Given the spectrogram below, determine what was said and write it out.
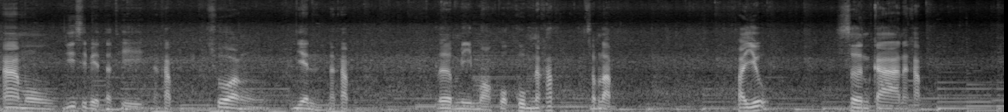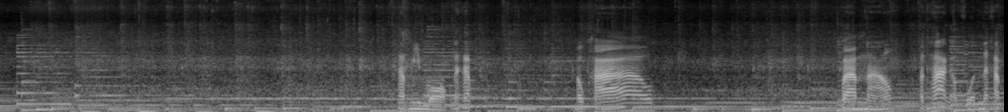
5โมง21 นาทีนะครับ ช่วงเย็นนะครับ เริ่มมีหมอกปกคลุมนะครับสำหรับพายุเซินกานะครับครับมีหมอกนะครับขาวๆความหนาวปะทะกับฝนนะครับ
